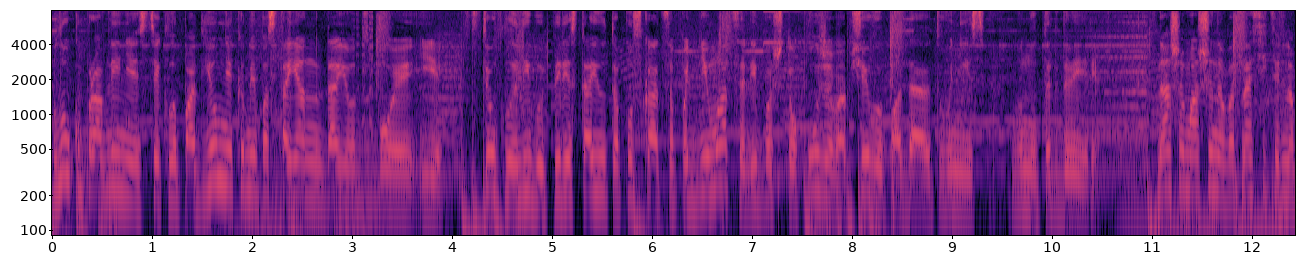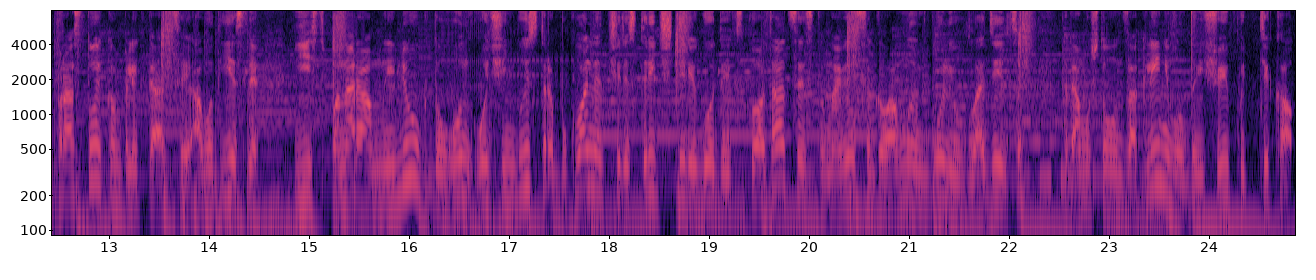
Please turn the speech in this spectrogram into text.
Блок управления стеклоподъемниками постоянно дает сбои, и стекла либо перестают опускаться, подниматься, либо, что хуже, вообще выпадают вниз, внутрь двери. Наша машина в относительно простой комплектации, а вот если есть панорамный люк, то он очень быстро, буквально через 3-4 года эксплуатации, становился головной болью у владельцев, потому что он заклинивал, да еще и подтекал.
